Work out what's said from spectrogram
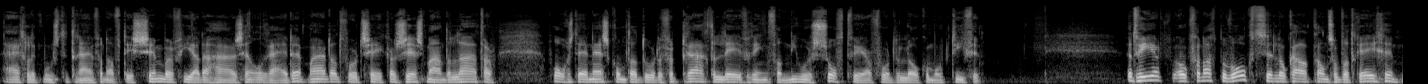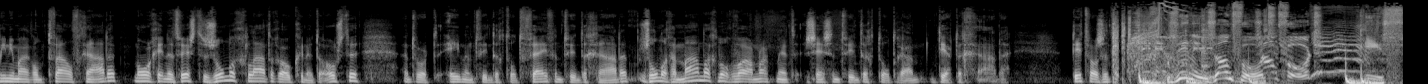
Eigenlijk moest de trein vanaf december via de HSL rijden, maar dat wordt zeker zes maanden later. Volgens de NS komt dat door de vertraagde levering van nieuwe software voor de locomotieven. Het weer, ook vannacht bewolkt en lokaal kans op wat regen, minimaal rond 12 graden. Morgen in het westen zonnig, later ook in het oosten. Het wordt 21 tot 25 graden. Zondag en maandag nog warmer met 26 tot ruim 30 graden. Dit was het. Zin in Zandvoort, Zandvoort is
